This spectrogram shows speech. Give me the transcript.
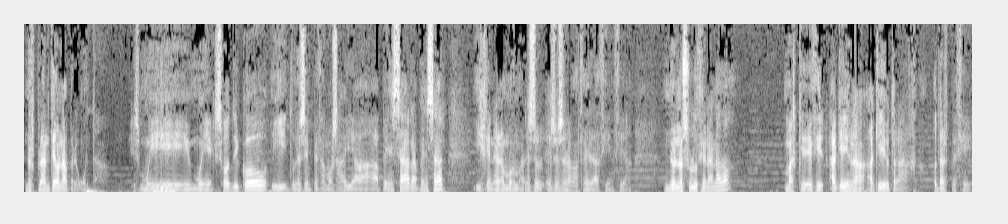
Nos plantea una pregunta. Es muy, muy exótico y entonces empezamos ahí a, pensar, a pensar y generamos más. Eso, eso es el avance de la ciencia. No nos soluciona nada más que decir, aquí hay, una, aquí hay otra, otra especie.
